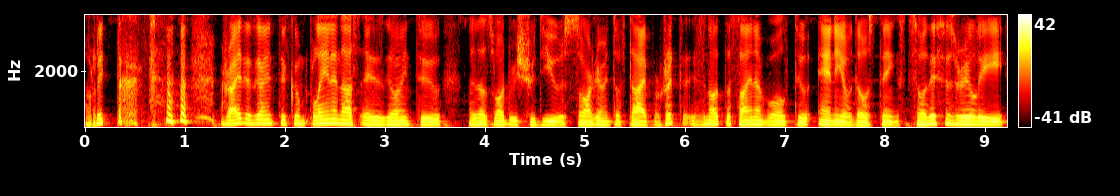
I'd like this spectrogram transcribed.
right, is going to complain at us, it is going to let us what we should use. So argument of type rit is not assignable to any of those things. So this is really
